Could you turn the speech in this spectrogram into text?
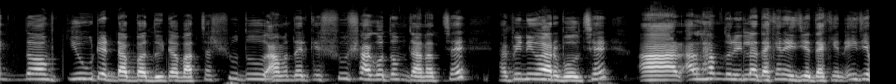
একদম কিউটের ডাব্বা দুইটা বাচ্চা শুধু আমাদেরকে সুস্বাগতম জানাচ্ছে হ্যাপি নিউ ইয়ার বলছে। আর আলহামদুলিল্লাহ দেখেন, এই যে দেখেন, এই যে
